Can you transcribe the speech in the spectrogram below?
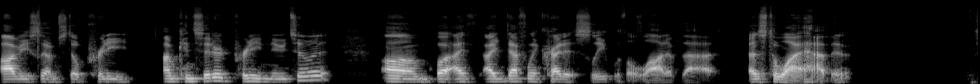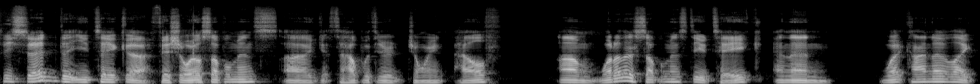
obviously I'm still pretty I'm considered pretty new to it. Um, but I I definitely credit sleep with a lot of that as to why I haven't. You said that you take uh, fish oil supplements uh, to help with your joint health. Um, what other supplements do you take? And then what kind of like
